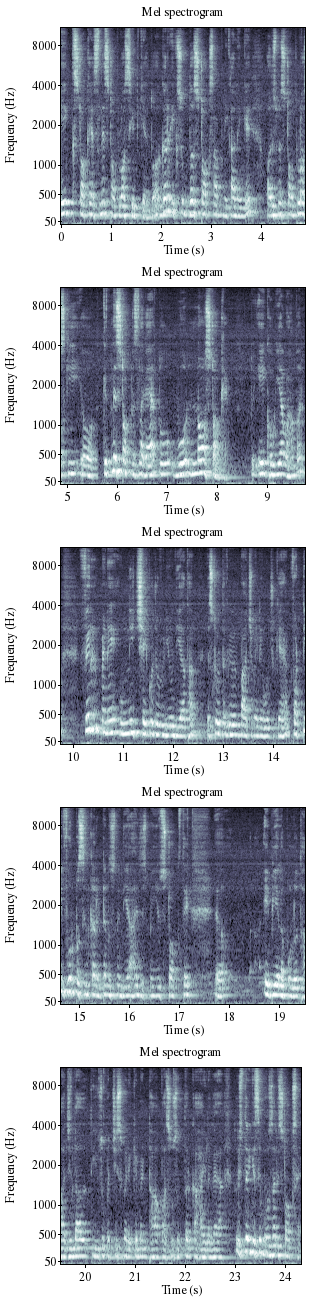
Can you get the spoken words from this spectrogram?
एक स्टॉक है, इसने स्टॉप लॉस हिट किया तो अगर 110 स्टॉक्स आप निकालेंगे और उसमें स्टॉप लॉस की कितने स्टॉक लगाया तो वो नौ स्टॉक है। तो एक हो गया वहाँ पर फिर मैंने उन्नीस छः को जो वीडियो दिया था, इसको भी तकरीबन पाँच महीने हो चुके हैं। 44 परसेंट का रिटर्न उसने दिया है, जिसमें ये स्टॉक्स थे। ए पी एल अपोलो था, जिंदाल 325 में रिकमेंड था, पाँच सौ सत्तर का हाई लगाया। तो इस तरीके से बहुत सारे स्टॉक्स हैं।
